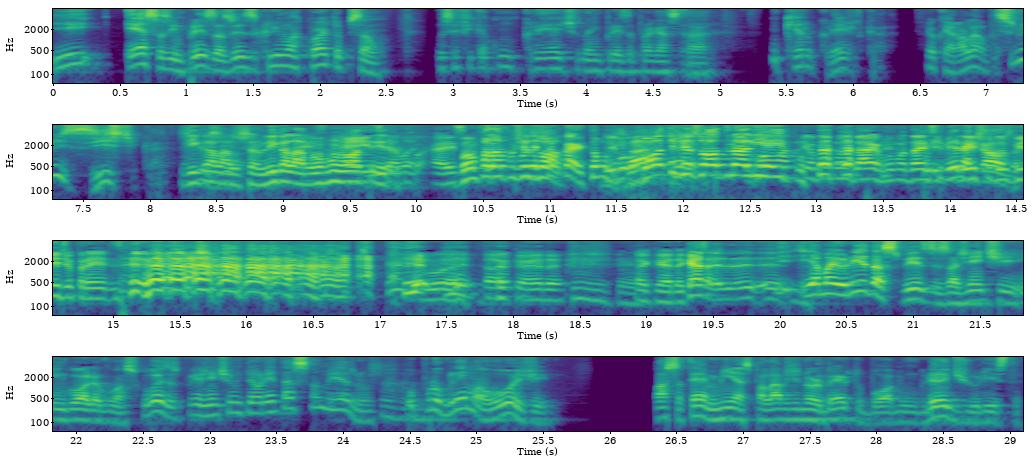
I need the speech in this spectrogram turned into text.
E essas empresas às vezes criam uma quarta opção. Você fica com crédito na empresa para gastar. Não quero crédito, cara. Eu quero a lâmpada. Isso não existe, cara. Isso Liga lá. Luciano, liga lá, vamos arrumar uma É treta. é isso. Vamos falar pro Gesualdo. o cartão Eu-. Bota o Gesualdo na linha aí, Eu pô. vou mandar, eu vou mandar esse Primeira trecho causa. do vídeo pra eles. bacana. Bacana. Cara, é, é, E, e a maioria das vezes a gente engole algumas coisas porque a gente não tem orientação mesmo. O problema hoje, passo até minhas palavras de Norberto Bob, um grande jurista.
